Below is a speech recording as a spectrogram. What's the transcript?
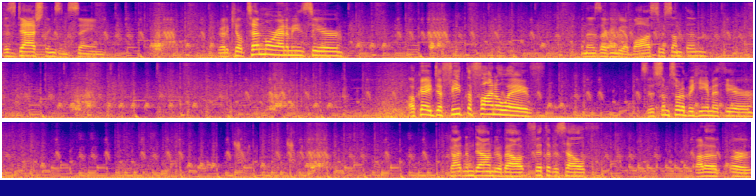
This dash thing's insane. We gotta kill 10 more enemies here. And then is there gonna be a boss or something? Okay, defeat the final wave. So there's some sort of behemoth here. Gotten him down to about fifth of his health. About a, or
